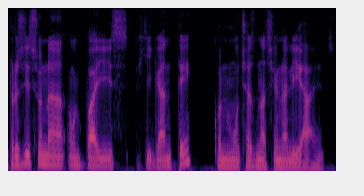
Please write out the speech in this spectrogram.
Rusia es una, un país gigante con muchas nacionalidades.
